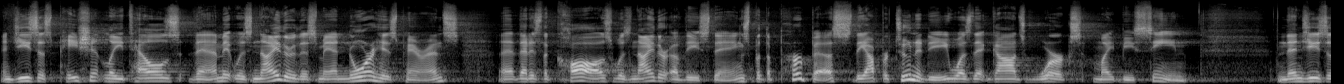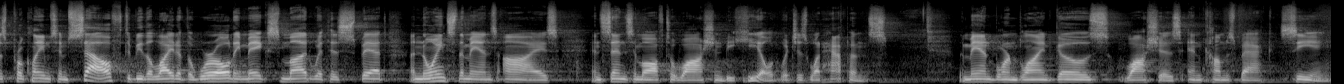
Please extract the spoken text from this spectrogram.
And Jesus patiently tells them it was neither this man nor his parents. Uh, that is, the cause was neither of these things, but the purpose, the opportunity, was that God's works might be seen. And then Jesus proclaims himself to be the light of the world. He makes mud with his spit, anoints the man's eyes, and sends him off to wash and be healed, which is what happens. The man born blind goes, washes, and comes back seeing.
